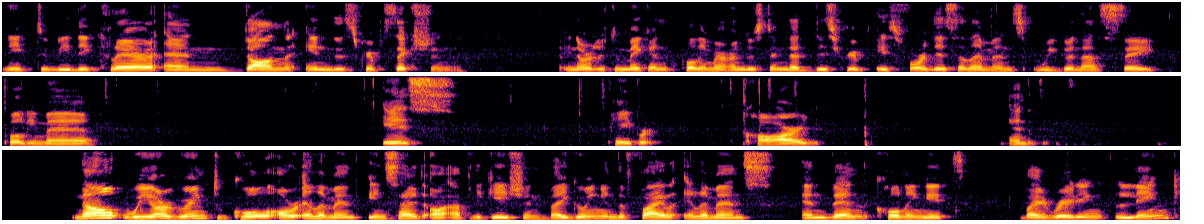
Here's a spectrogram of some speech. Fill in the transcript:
need to be declared and done in the script section. In order to make a polymer understand that this script is for this element, we're gonna say polymer is paper card entity. Now we are going to call our element inside our application by going in the file elements and then calling it by writing link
